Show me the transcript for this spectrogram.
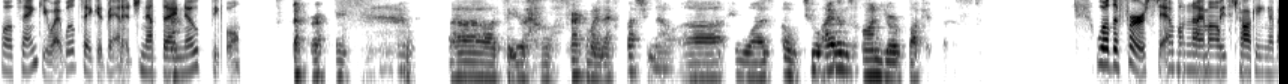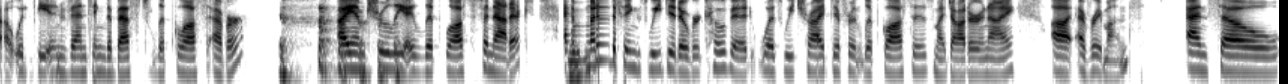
Well, thank you. I will take advantage now that I know people. All right. Uh, let's see. I lost track of my next question now. Uh, it was oh, two items on your bucket list. Well, the first and one I'm always talking about would be inventing the best lip gloss ever. I am truly a lip gloss fanatic. And Mhm. one of the things we did over COVID was we tried different lip glosses, my daughter and I, uh, every month. And so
